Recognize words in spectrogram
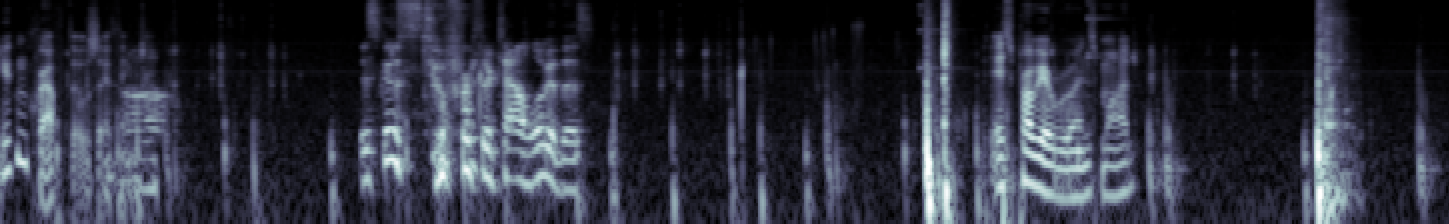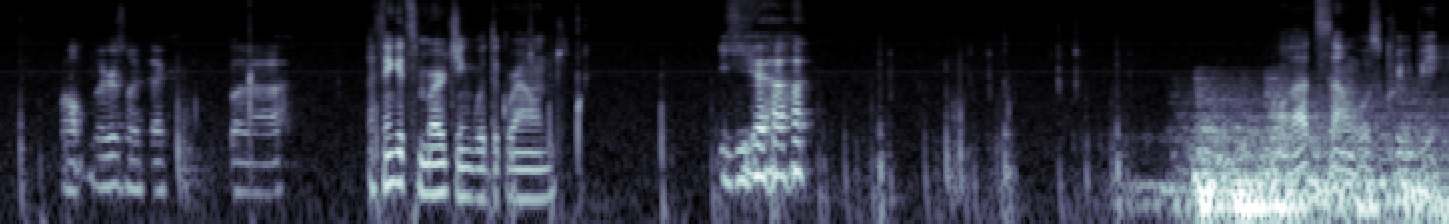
You can craft those, I think. Uh, this goes still further down. Look at this. It's probably a ruins mod. Well, there's my pick. But uh, I think it's merging with the ground. yeah. Oh, that sound was creepy.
